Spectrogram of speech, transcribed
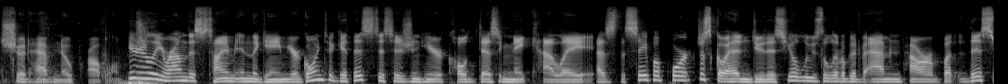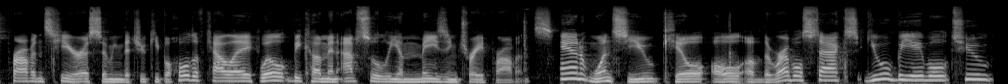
should have no problem. Usually around this time in the game, you're going to get this decision here called Designate Calais as the Staple Port. Just go ahead and do this. You'll lose a little bit of admin power, but this province here, assuming that you keep a hold of Calais, will become an absolutely amazing trade province. And once you kill all of the rebel stacks, you will be able to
